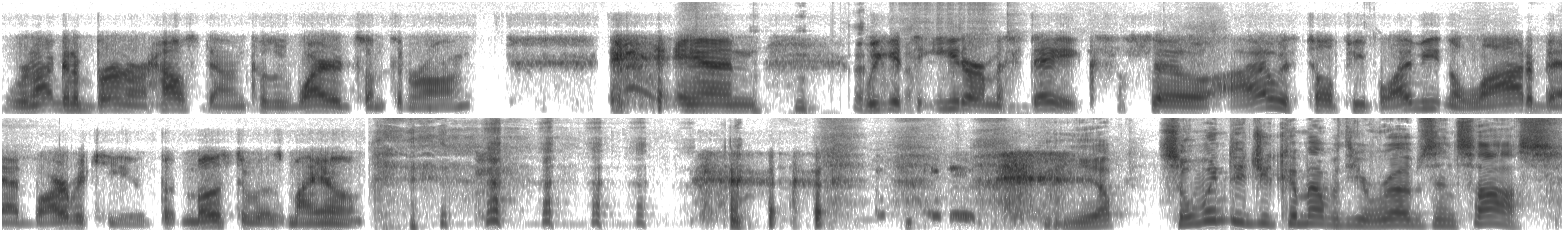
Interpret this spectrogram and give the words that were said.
we're not going to burn our house down because we wired something wrong. and we get to eat our mistakes. So I always tell people I've eaten a lot of bad barbecue, but most of it was my own. yep. So when did you come up with your rubs and sauce?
